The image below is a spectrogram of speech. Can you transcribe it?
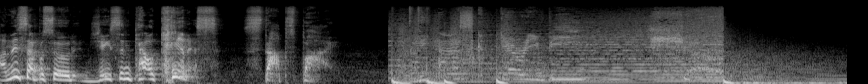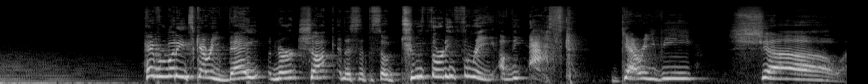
On this episode, Jason Calacanis stops by. The Ask Gary Vee Show. Hey everybody, it's Gary Vaynerchuk, and this is episode 233 of the Ask Gary Vee Show.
